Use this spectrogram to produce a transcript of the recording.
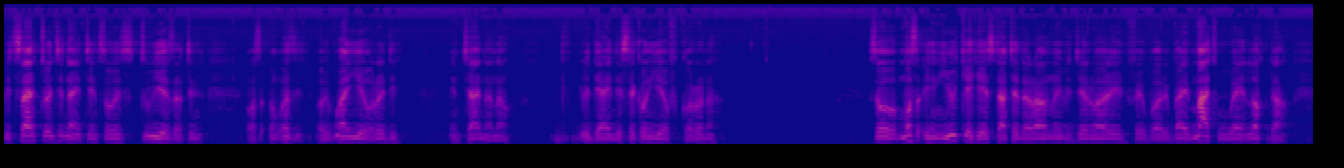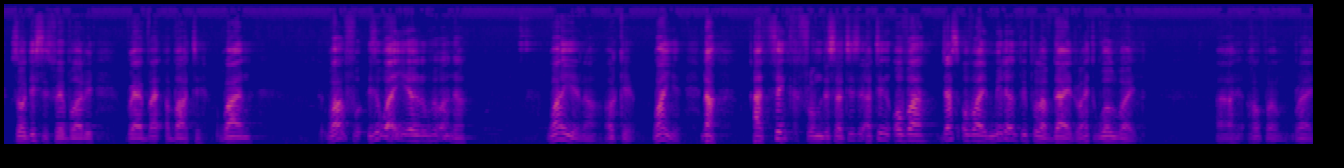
it started 2019, so it's two years, I think, was, was it or one year already in China now. They are in the second year of corona. So most in UK here started around maybe January, February. By March we were in lockdown. So this is February. We're about one, one is it one year? One year now. Okay, one year. Now I think from the statistics, I think over just over a million people have died, right, worldwide. I hope I'm right.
